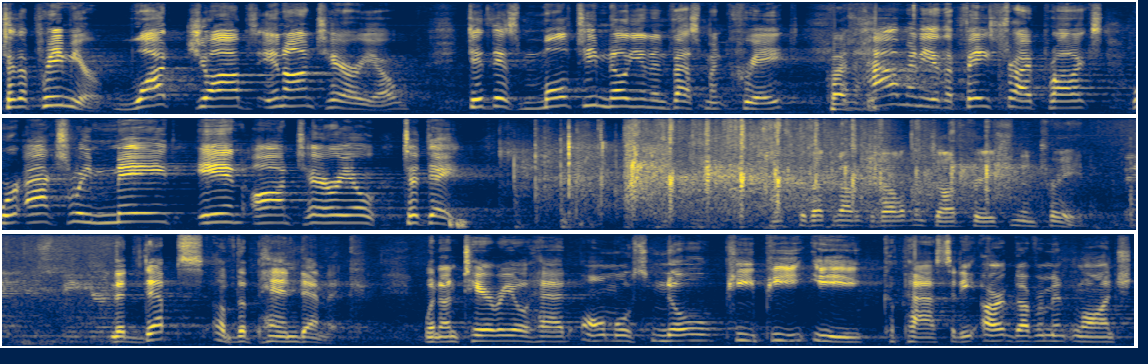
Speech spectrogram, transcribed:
To the Premier, what jobs in Ontario did this multi-million investment create, Question. and how many of the Face Drive products were actually made in Ontario to date? Minister of Economic Development, Job Creation and Trade. In the depths of the pandemic, when Ontario had almost no PPE capacity, our government launched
